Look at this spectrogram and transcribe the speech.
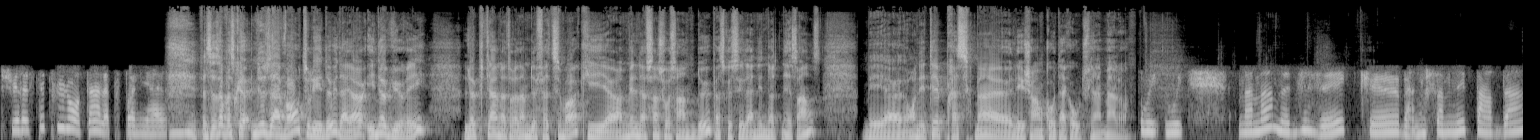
je suis restée plus longtemps à la pouponnière. C'est ça, parce que nous avons tous les deux, d'ailleurs, inauguré l'hôpital Notre-Dame de Fatima, qui en 1962, parce que c'est l'année de notre naissance, mais euh, on était pratiquement euh, les chambres côte à côte, finalement. Là. Oui, oui. Maman me disait que ben, nous sommes nés pendant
